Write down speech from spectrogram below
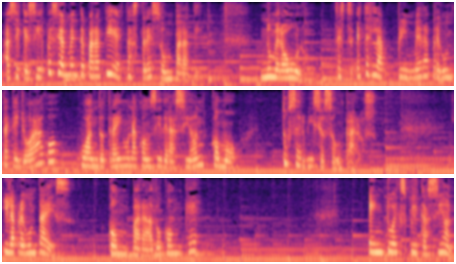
Así que si especialmente para ti, estas tres son para ti. Número uno, esta es la primera pregunta que yo hago cuando traen una consideración como tus servicios son caros. Y la pregunta es, ¿comparado con qué? En tu explicación,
